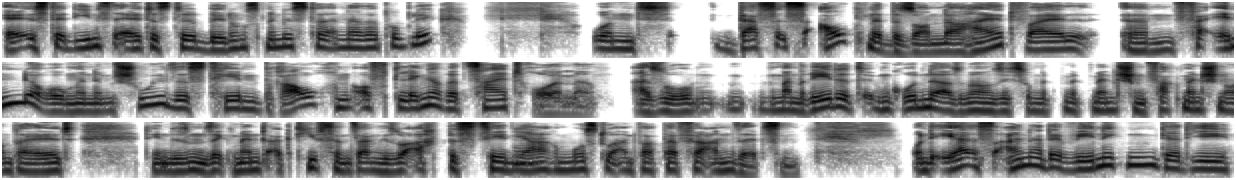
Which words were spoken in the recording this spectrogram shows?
Er ist der dienstälteste Bildungsminister in der Republik. Und das ist auch eine Besonderheit, weil ähm, Veränderungen im Schulsystem brauchen oft längere Zeiträume. Also man redet im Grunde, also wenn man sich so mit, mit Menschen, Fachmenschen unterhält, die in diesem Segment aktiv sind, sagen die so acht bis zehn ja. Jahre musst du einfach dafür ansetzen. Und er ist einer der wenigen, der die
